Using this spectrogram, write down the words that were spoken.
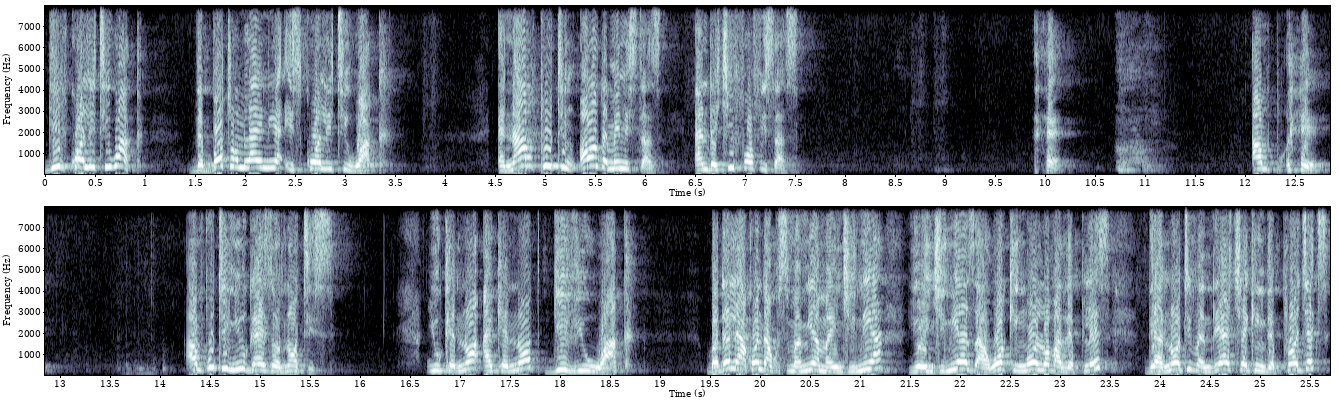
give quality work. The bottom line here is quality work. And I'm putting all the ministers and the chief officers. I'm, I'm putting you guys on notice. You cannot, I cannot give you work. Badala ya kwenda kusimamia maengineer, your engineers are working all over the place. They are not even there checking the projects.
